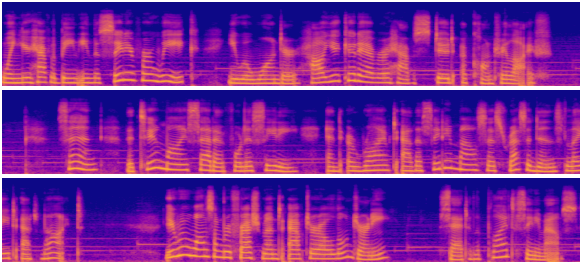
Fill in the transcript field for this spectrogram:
When you have been in the city for a week, you will wonder how you could ever have stood a country life. Then the two mice set out for the city and arrived at the city mouse's residence late at night. You will want some refreshment after our long journey, said the polite city mouse,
